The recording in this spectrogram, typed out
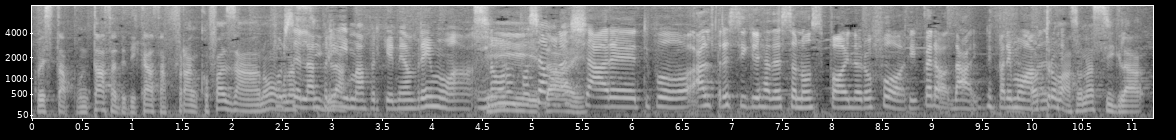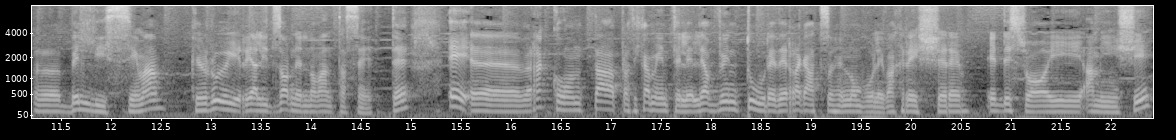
questa puntata dedicata a Franco Fasano Forse è la sigla- prima perché ne avremo a... Sì, no, non possiamo dai. lasciare tipo altre sigle che adesso non spoilerò fuori, però dai, ne faremo Ho altre. trovato una sigla eh, bellissima che lui realizzò nel 97 e eh, racconta praticamente le, le avventure del ragazzo che non voleva crescere e dei suoi amici.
